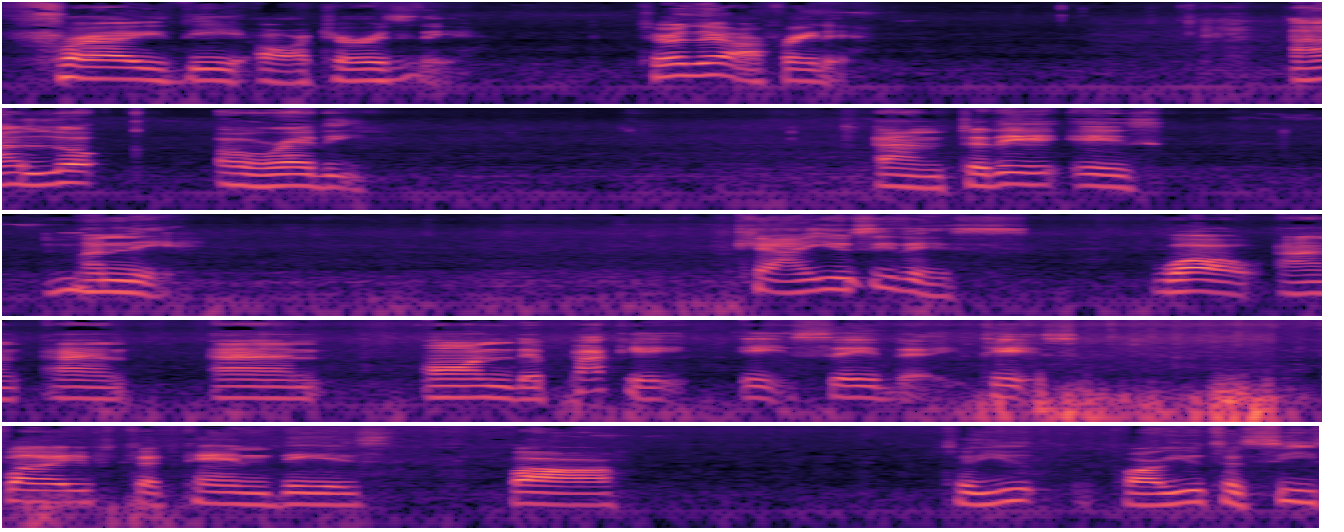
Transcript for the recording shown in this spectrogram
Friday or Thursday. Thursday or Friday. I look already. And today is Monday. Can you see this? Wow, and and and on the packet it said that it takes five to ten days for to you for you to see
